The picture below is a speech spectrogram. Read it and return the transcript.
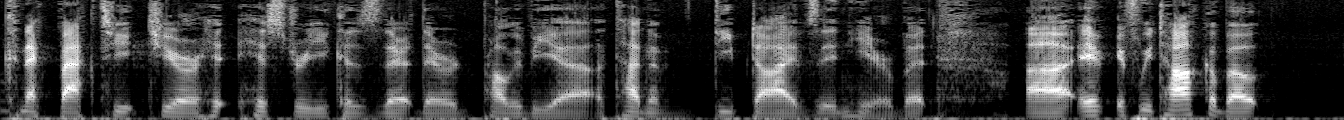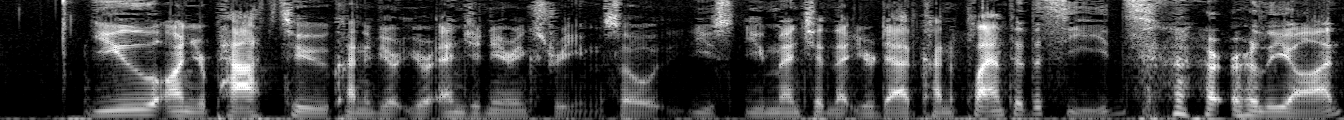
connect back to to your hi- history because there there would probably be a, a ton of deep dives in here. But uh, if if we talk about you on your path to kind of your, your engineering stream. So you you mentioned that your dad kind of planted the seeds early on,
